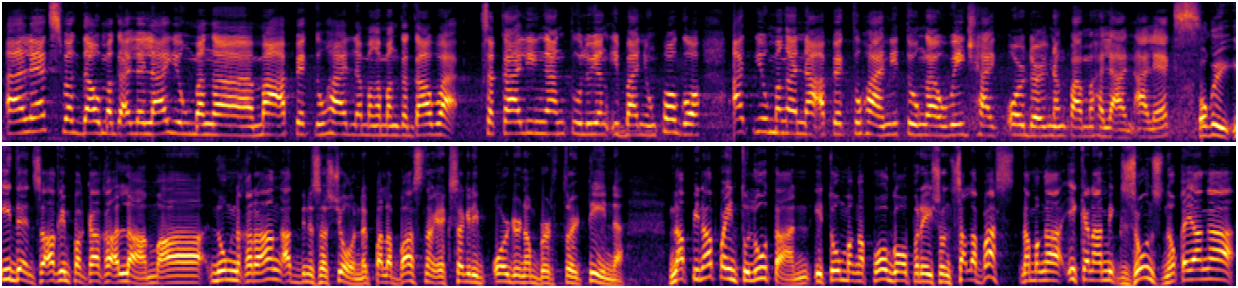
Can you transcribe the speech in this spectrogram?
Alex, wag daw mag-aalala yung mga maapektuhan na mga manggagawa sakaling ang tuluyang iban yung pogo at yung mga naapektuhan nitong uh, wage hike order ng pamahalaan. Alex? Okay, Eden, sa aking pagkakaalam, ah, nung nakaraang administrasyon, nagpalabas ng Executive Order number 13 na pinapaintulutan itong mga POGO operations sa labas ng mga economic zones. No? Kaya nga,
